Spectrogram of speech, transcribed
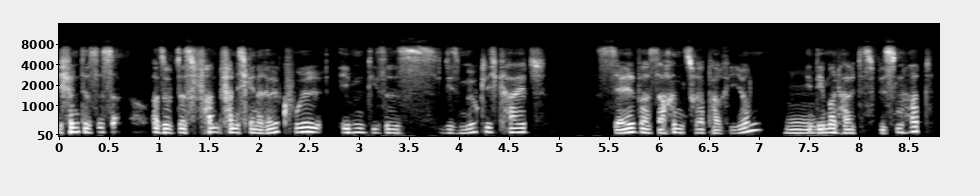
ich finde, das ist, also das fand, fand ich generell cool, eben dieses, diese Möglichkeit, selber Sachen zu reparieren, mhm. indem man halt das Wissen hat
